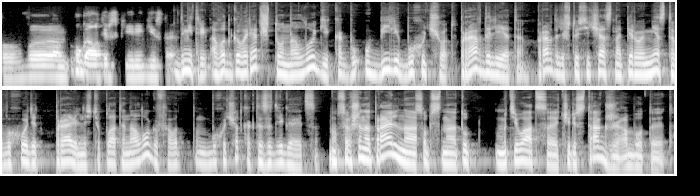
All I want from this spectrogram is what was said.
в бухгалтерские регистры. Дмитрий, а вот говорят, что налоги как бы убили бухучет. Правда ли это? Правда ли, что сейчас на первое место выходит правильность уплаты налогов, а вот бухучет как-то задвигается? Ну, совершенно правильно. Собственно, тут мотивация через страх же работает.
